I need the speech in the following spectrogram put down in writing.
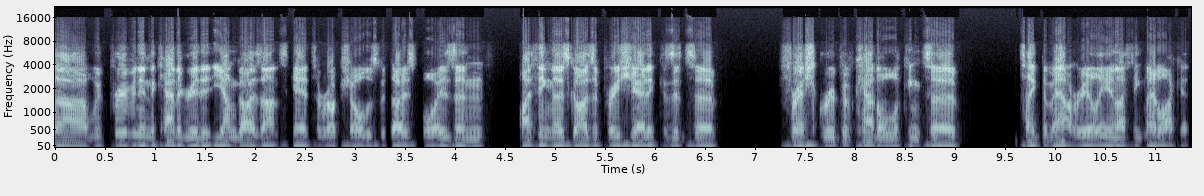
Uh, we've proven in the category that young guys aren't scared to rub shoulders with those boys, and I think those guys appreciate it because it's a fresh group of cattle looking to take them out, really, and I think they like it.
